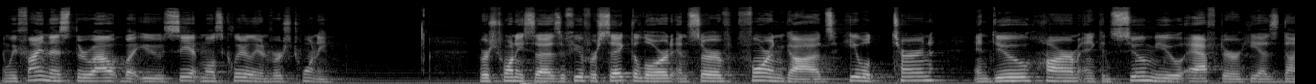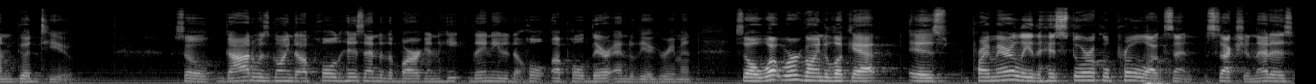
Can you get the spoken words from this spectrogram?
And we find this throughout, but you see it most clearly in verse 20. Verse 20 says, If you forsake the Lord and serve foreign gods, he will turn and do harm and consume you after he has done good to you. So God was going to uphold his end of the bargain. He, they needed to hold, uphold their end of the agreement. So what we're going to look at is primarily the historical prologue section. That is,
